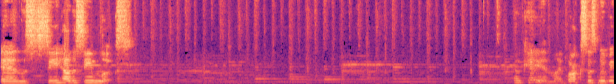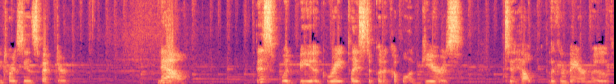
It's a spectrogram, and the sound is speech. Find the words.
And let's see how the seam looks. Okay, and my box is moving towards the inspector. Now, this would be a great place to put a couple of gears to help the conveyor move.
